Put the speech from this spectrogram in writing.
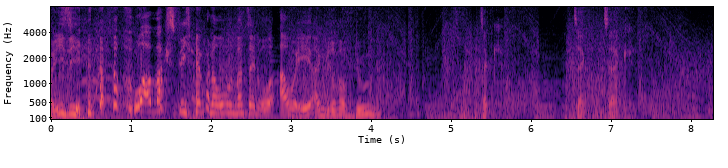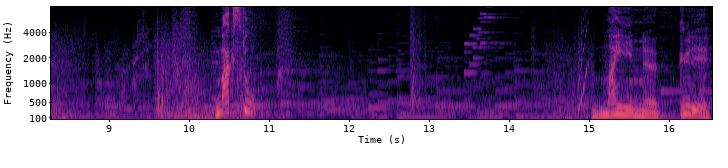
Voll easy. wow, Max fliegt einfach nach oben und macht seinen AOE-Angriff auf Doom. Zack. Zack, zack. Max, du! Meine Güte.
